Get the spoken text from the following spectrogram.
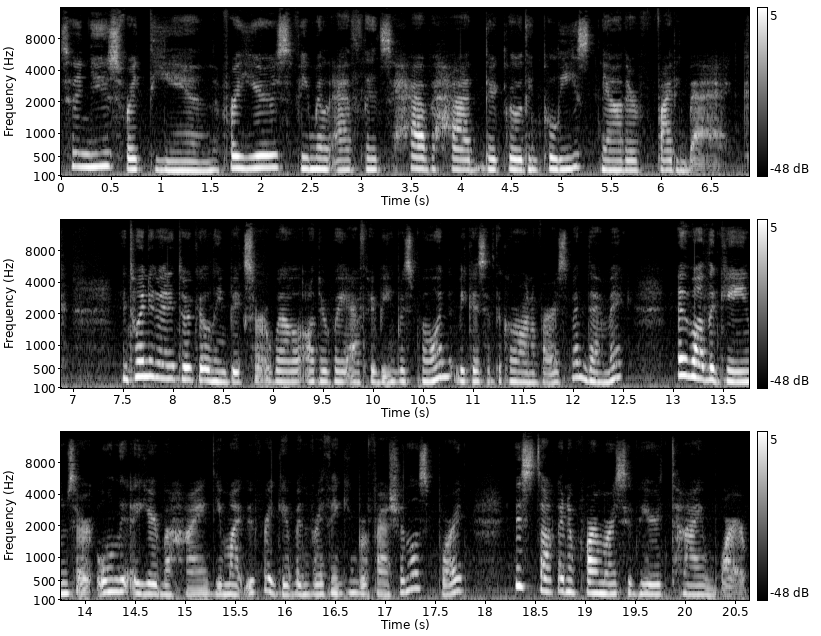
So, news for teen. For years, female athletes have had their clothing policed. Now they're fighting back. The 2020 Tokyo Olympics are well on their way after being postponed because of the coronavirus pandemic. And while the games are only a year behind, you might be forgiven for thinking professional sport is stuck in a far more severe time warp.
